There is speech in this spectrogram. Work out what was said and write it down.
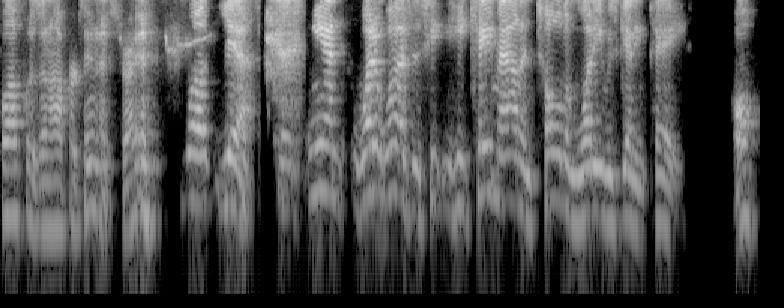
Fluff was an opportunist, right? well, yes. And what it was is he he came out and told him what he was getting paid. Oh,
